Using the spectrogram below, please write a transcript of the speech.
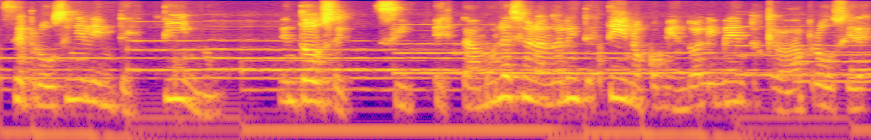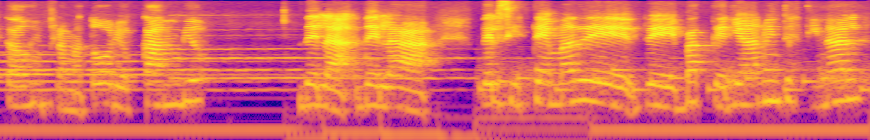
se produce en el intestino. Entonces, si estamos lesionando el intestino comiendo alimentos que van a producir estados inflamatorios, cambio de la, de la, del sistema de, de, bacteriano intestinal,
